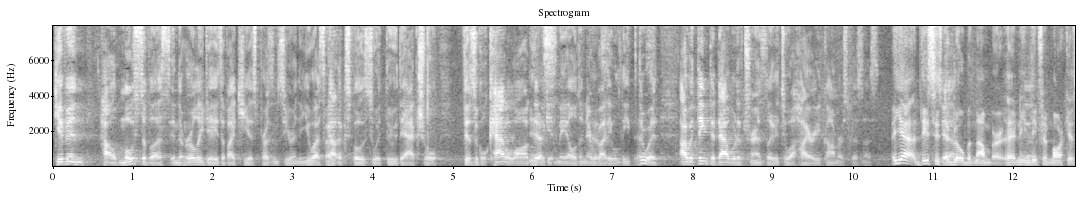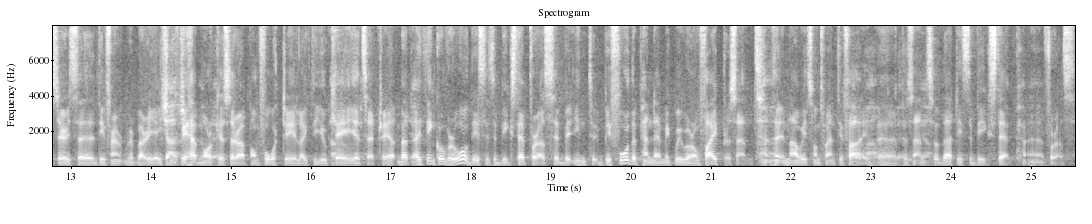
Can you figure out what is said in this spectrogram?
given how most of us in the early days of IKEA's presence here in the U.S. got exposed to it through the actual physical catalog that would get mailed and Yes. everybody would leaf through it, I would think that that would have translated to a higher e-commerce business. Yeah, this is the global number. And in Yeah. different markets, there is uh, different variations. Gotcha. We have markets that are up on 40, like the UK, etc. But I think overall, this is a big step for us. Uh, Before the pandemic, we were on 5%, and now it's on 25%. uh, percent. So that is a big step uh, for us.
